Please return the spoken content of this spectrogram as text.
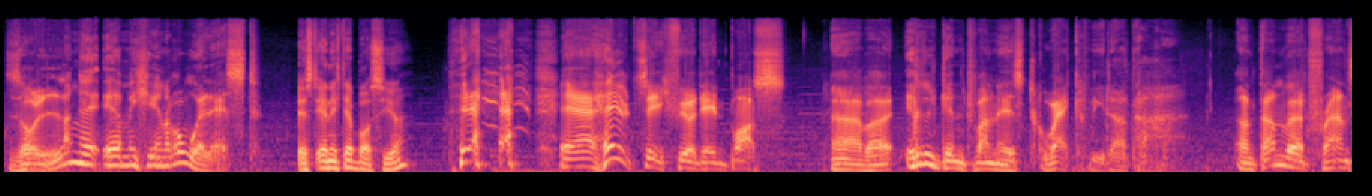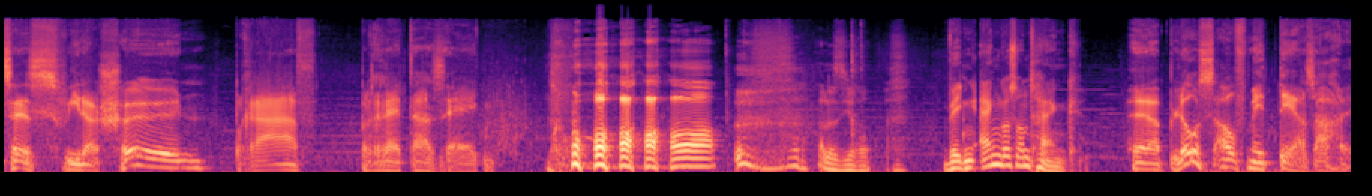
Solange er mich in Ruhe lässt. Ist er nicht der Boss hier? Er hält sich für den Boss. Aber irgendwann ist Greg wieder da. Und dann wird Francis wieder schön, brav Bretter sägen. Hallo Siro. Wegen Angus und Hank. Hör bloß auf mit der Sache.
